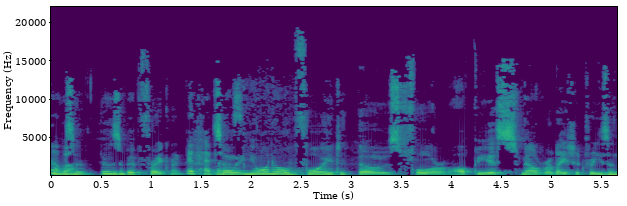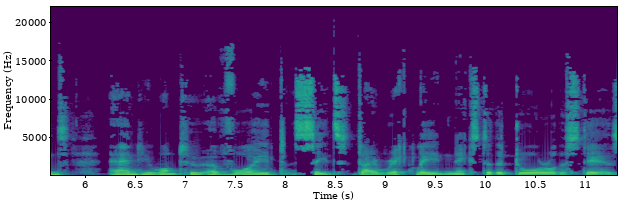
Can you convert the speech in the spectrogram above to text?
Oh, it, was well. a, it was a bit fragrant. It happens. So you want to avoid those for obvious smell-related reasons, and you want to avoid seats directly next to the door or the stairs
